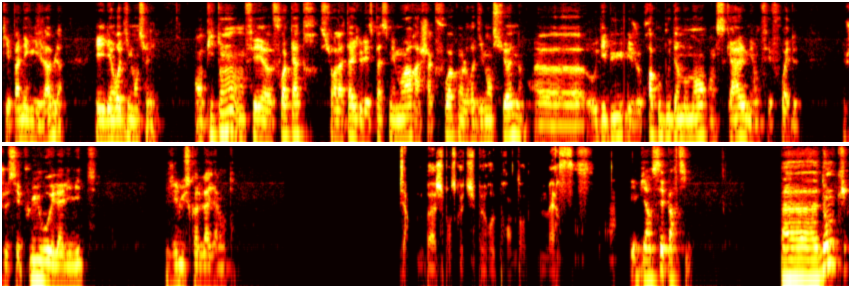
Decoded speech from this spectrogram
qui n'est pas négligeable et il est redimensionné. En Python, on fait x4 sur la taille de l'espace mémoire à chaque fois qu'on le redimensionne au début, et je crois qu'au bout d'un moment, on se calme et on fait x2. Je ne sais plus où est la limite. J'ai lu ce code-là il y a longtemps. Bien, bah, je pense que tu peux reprendre. Merci. Eh bien, c'est parti. donc,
